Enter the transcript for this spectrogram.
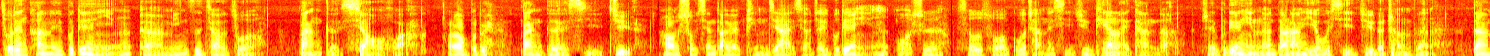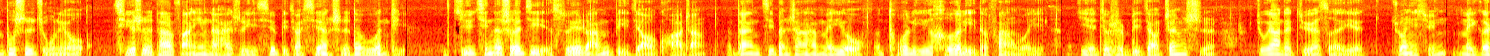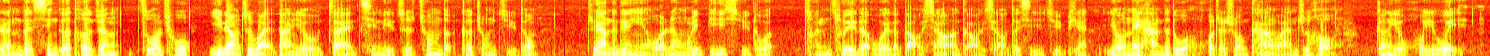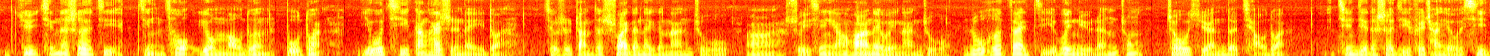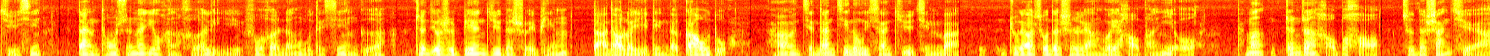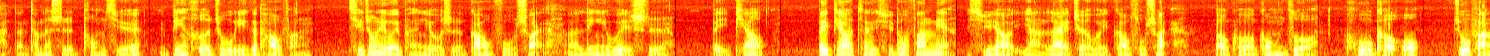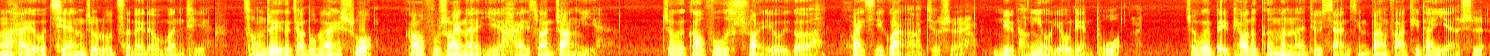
昨天看了一部电影，呃，名字叫做《半个笑话》，哦，不对，半个喜剧。好，首先大概评价一下这部电影，我是搜索国产的喜剧片来看的。这部电影呢，当然有喜剧的成分，但不是主流。其实它反映的还是一些比较现实的问题。剧情的设计虽然比较夸张，但基本上还没有脱离合理的范围，也就是比较真实。主要的角色也。遵循每个人的性格特征，做出意料之外但又在情理之中的各种举动。这样的电影，我认为比许多纯粹的为了搞笑而搞笑的喜剧片有内涵的多，或者说看完之后更有回味。剧情的设计紧凑又矛盾不断，尤其刚开始那一段，就是长得帅的那个男主啊，水性杨花那位男主如何在几位女人中周旋的桥段。情节的设计非常有戏剧性，但同时呢又很合理，符合人物的性格，这就是编剧的水平达到了一定的高度。好，简单记录一下剧情吧。主要说的是两位好朋友，他们真正好不好值得商榷啊。但他们是同学，并合住一个套房。其中一位朋友是高富帅，而另一位是北漂。北漂在许多方面需要仰赖这位高富帅，包括工作。户口、住房还有钱，诸如此类的问题。从这个角度来说，高富帅呢也还算仗义。这位高富帅有一个坏习惯啊，就是女朋友有点多。这位北漂的哥们呢就想尽办法替他掩饰。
